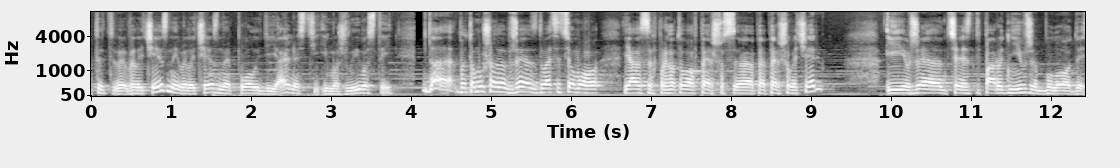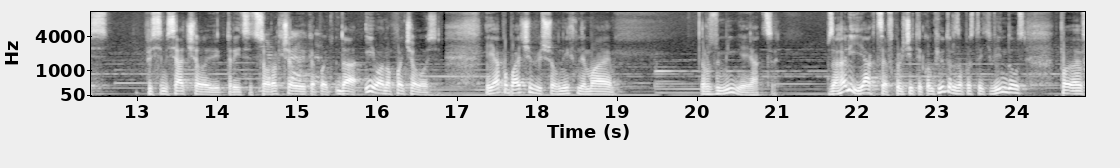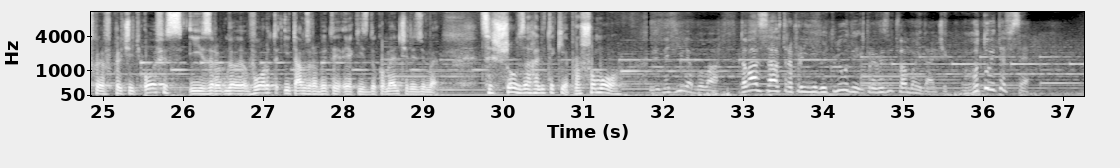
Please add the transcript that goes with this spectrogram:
Тут величезне, величезне поле діяльності і можливостей. Да, тому що вже з 27-го я приготував першу, першу вечерю, і вже через пару днів вже було десь 80 чоловік, 30-40 Як чоловік. Да, і воно почалося. І я побачив, що в них немає розуміння, як це. Взагалі, як це включити комп'ютер, запустити Windows, включити Office і зро- Word, і там зробити якийсь документ чи резюме. Це що взагалі таке? Про що мова? Неділя була. До вас завтра приїдуть люди і привезуть вам майданчик. Готуйте все.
